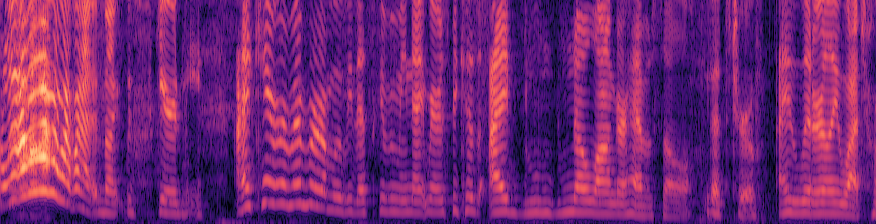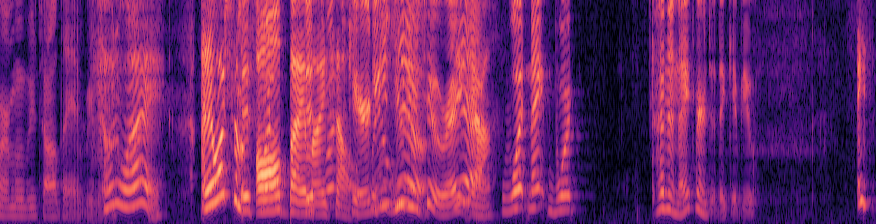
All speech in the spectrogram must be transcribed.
"Ah!" and like it scared me. I can't remember a movie that's given me nightmares because I l- no longer have a soul. That's true. I literally watch horror movies all day every day. So do I. And I watch them This all one- by this one myself. scared Which you? you do too, right? Yeah. Yeah. What night? What kind of nightmare did it give you? It's,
